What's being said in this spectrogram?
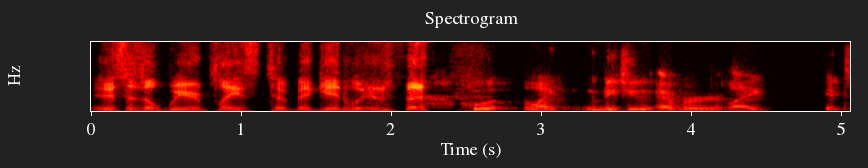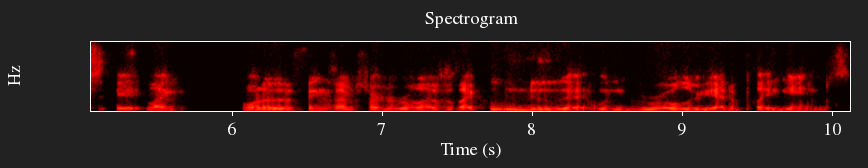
this is a weird place to begin with. who like did you ever like it's it like one of the things I'm starting to realize is like who knew that when you grew older you had to play games?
